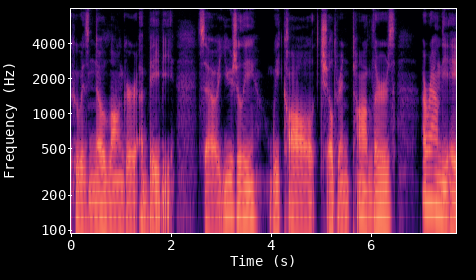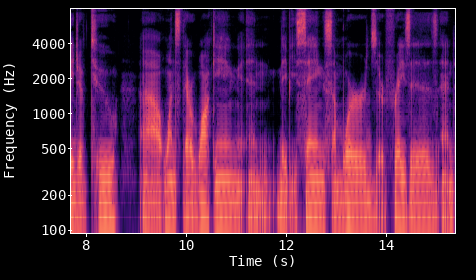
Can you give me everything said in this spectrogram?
who is no longer a baby. So usually we call children toddlers around the age of two uh, once they're walking and maybe saying some words or phrases, and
